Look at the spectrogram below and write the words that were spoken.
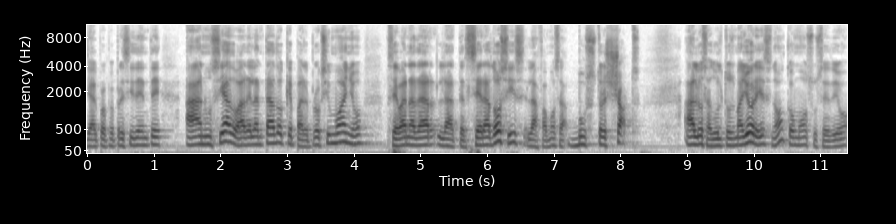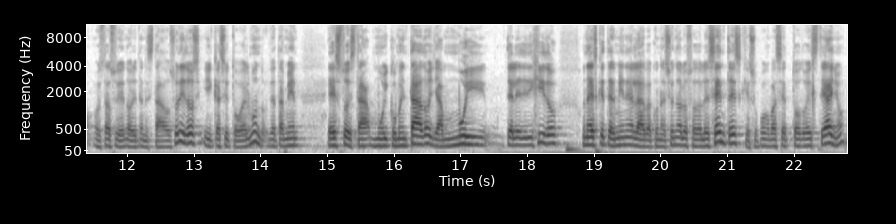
ya el propio presidente ha anunciado, ha adelantado que para el próximo año se van a dar la tercera dosis, la famosa booster shot, a los adultos mayores, ¿no? Como sucedió o está sucediendo ahorita en Estados Unidos y casi todo el mundo. Ya también esto está muy comentado, ya muy teledirigido. Una vez que termine la vacunación a los adolescentes, que supongo va a ser todo este año,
